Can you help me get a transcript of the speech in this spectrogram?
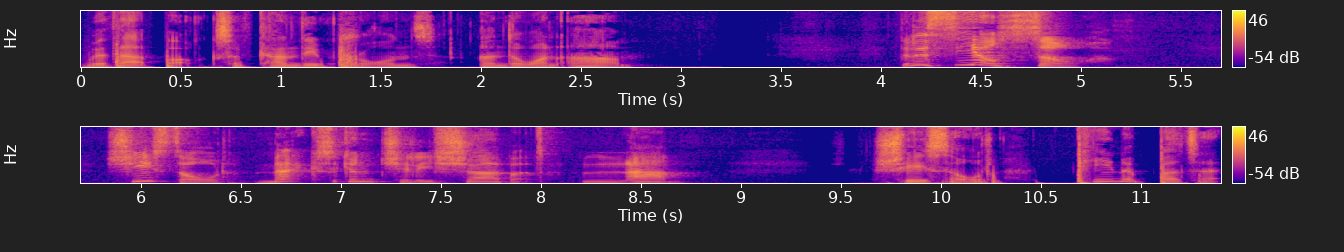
with that box of candied prawns under one arm. Delicioso! She sold Mexican chili sherbet. Nam! She sold peanut butter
